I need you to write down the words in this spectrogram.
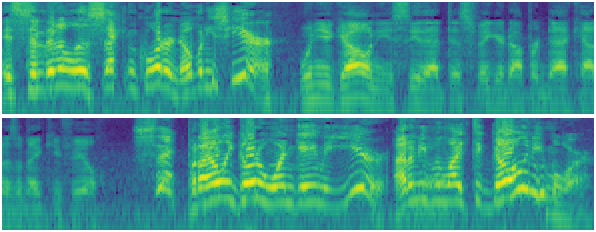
It's the middle of the second quarter. Nobody's here. when you go and you see that disfigured upper deck, how does it make you feel? Sick. But I only go to one game a year. I don't even like to go anymore.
